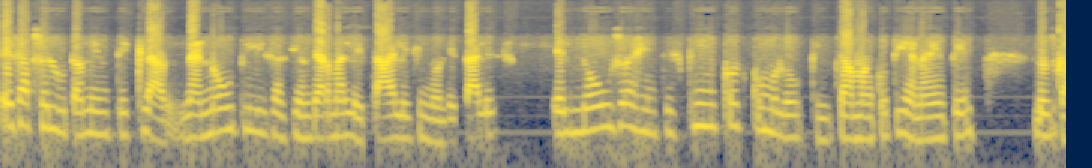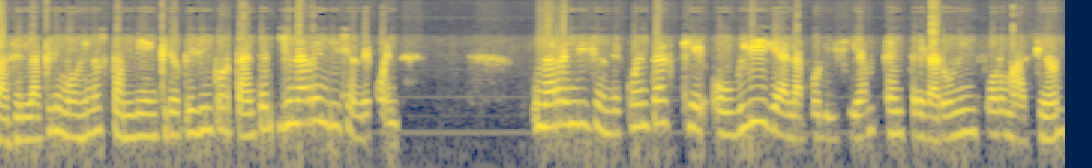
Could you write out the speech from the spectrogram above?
es absolutamente clave. La no utilización de armas letales y no letales, el no uso de agentes químicos como lo que llaman cotidianamente los gases lacrimógenos, también creo que es importante, y una rendición de cuentas una rendición de cuentas que obligue a la policía a entregar una información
